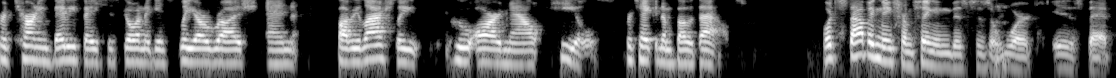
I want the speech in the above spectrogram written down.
returning baby faces going against Lio Rush and Bobby Lashley, who are now heels for taking them both out. what's stopping me from thinking this is a work is that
